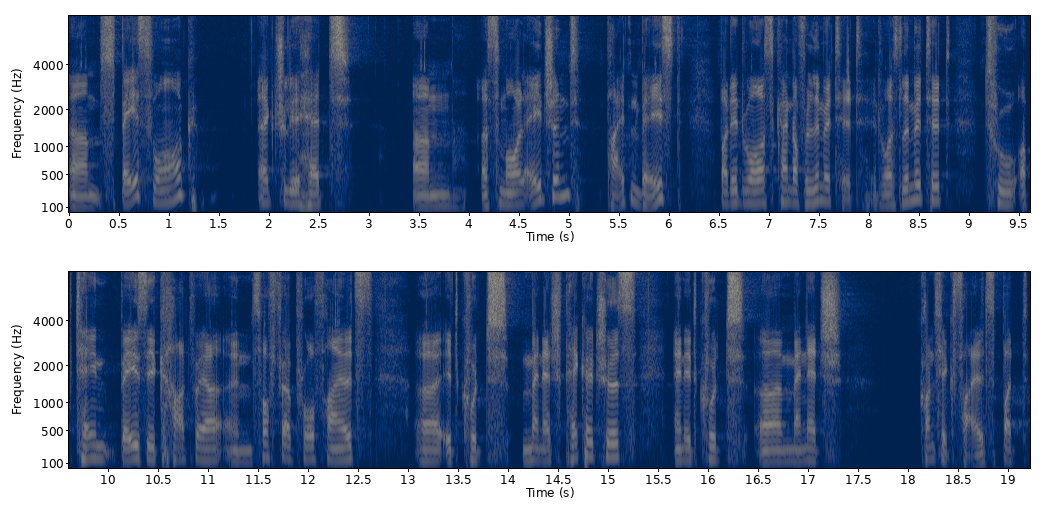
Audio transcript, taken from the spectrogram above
Um, Spacewalk actually had um, a small agent, Python-based, but it was kind of limited. It was limited to obtain basic hardware and software profiles. Uh, it could manage packages, and it could uh, manage config files, but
